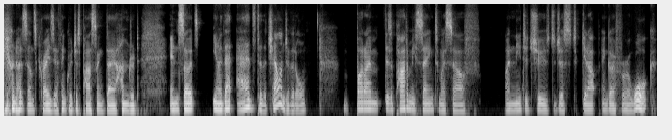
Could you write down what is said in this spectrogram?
I know it sounds crazy. I think we're just passing day 100. And so it's you know that adds to the challenge of it all but i'm there's a part of me saying to myself i need to choose to just get up and go for a walk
